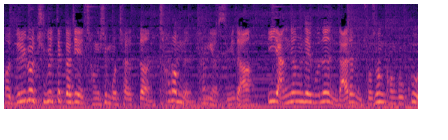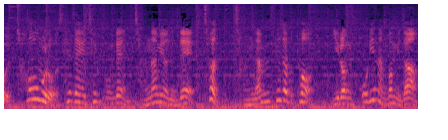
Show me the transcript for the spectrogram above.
어, 늙어 죽을 때까지 정신 못 차렸던 철없는 형이었습니다. 이 양녕대군은 나름 조선 건국 후 처음으로 세자에 책봉된 장남이었는데 첫 장남 세자부터 이런 꼴이 난 겁니다.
